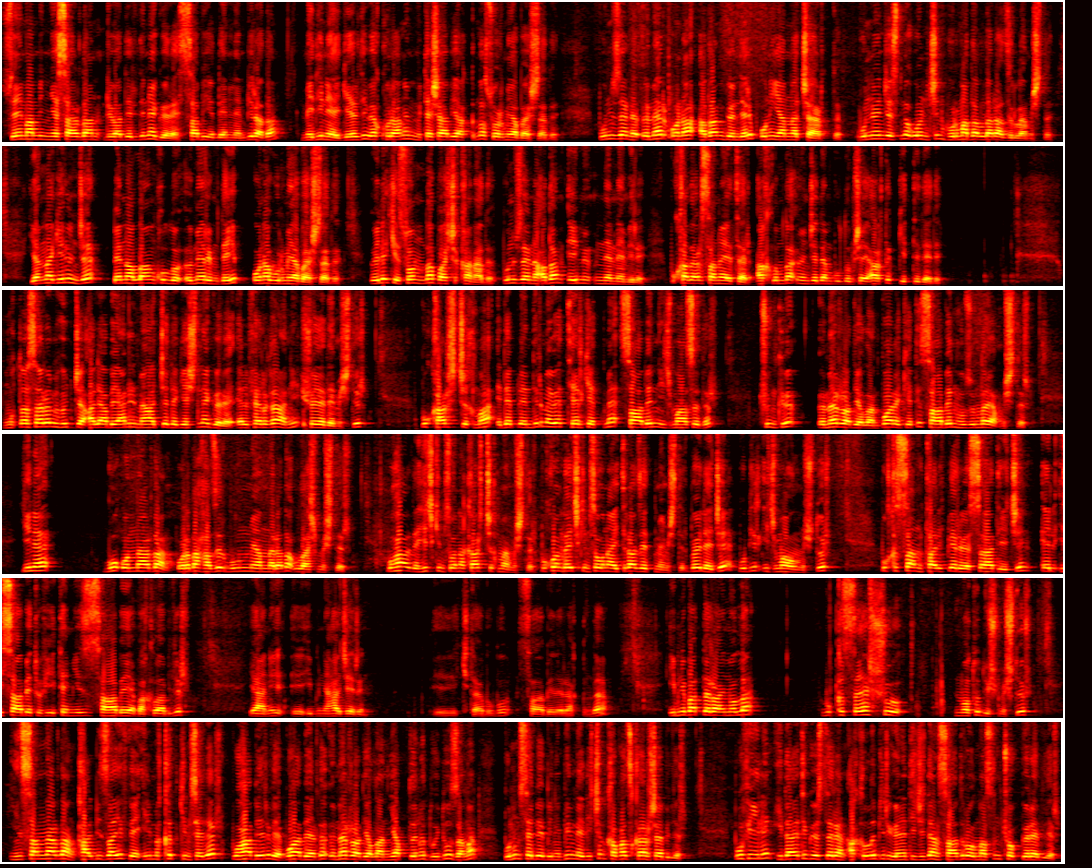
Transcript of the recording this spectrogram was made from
Süleyman bin Yesar'dan rivayet edildiğine göre Sabi denilen bir adam Medine'ye geldi ve Kur'an'ın müteşabi hakkında sormaya başladı. Bunun üzerine Ömer ona adam gönderip onu yanına çağırdı. Bunun öncesinde onun için hurma dalları hazırlamıştı. Yanına gelince ben Allah'ın kullu Ömer'im deyip ona vurmaya başladı. Öyle ki sonunda başı kanadı. Bunun üzerine adam ey müminlerin emiri bu kadar sana yeter. Aklımda önceden bulduğum şey artık gitti dedi. Muhtasarül Hücce ala beyanil mehacce'de geçtiğine göre El-Fergani şöyle demiştir. Bu karşı çıkma, edeplendirme ve terk etme sahabenin icmasıdır. Çünkü Ömer radıyallahu anh bu hareketi sahabenin huzurunda yapmıştır. Yine bu onlardan, orada hazır bulunmayanlara da ulaşmıştır. Bu halde hiç kimse ona karşı çıkmamıştır. Bu konuda hiç kimse ona itiraz etmemiştir. Böylece bu bir icma olmuştur. Bu kıssanın tarihleri ve sıhhati için El-İsabetu fi temyizi sahabeye bakılabilir. Yani e, İbni Hacer'in e, kitabı bu, sahabeler hakkında. İbn-i Battar Rahimullah bu kıssaya şu notu düşmüştür. İnsanlardan kalbi zayıf ve ilmi kıt kimseler bu haberi ve bu haberde Ömer radıyallahu anh yaptığını duyduğu zaman bunun sebebini bilmediği için kafası karışabilir. Bu fiilin hidayeti gösteren akıllı bir yöneticiden sadır olmasını çok görebilir.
